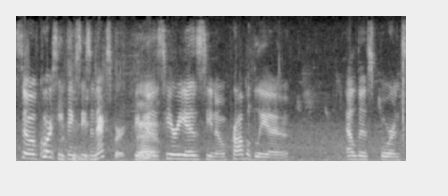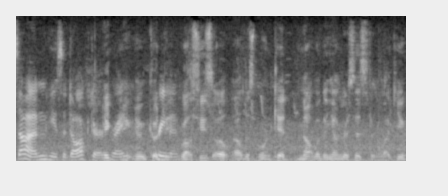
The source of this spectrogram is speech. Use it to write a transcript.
So of course he I've thinks he's an expert oh, because here he is, you know, probably a eldest born son. He's a doctor, It, right? it- it could be. Well, she's eldest born kid, not with a younger sister like you.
